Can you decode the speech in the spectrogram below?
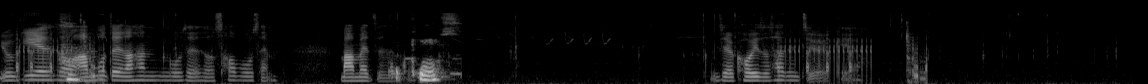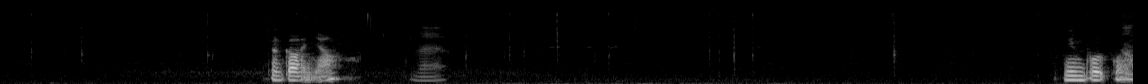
여기에서 아무데나 한 곳에서 서보셈. 마음에 드는 곳. 오케이. 제가 거기서 사진 찍을게요. 잠깐만요. 네. 님 볼 거야.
